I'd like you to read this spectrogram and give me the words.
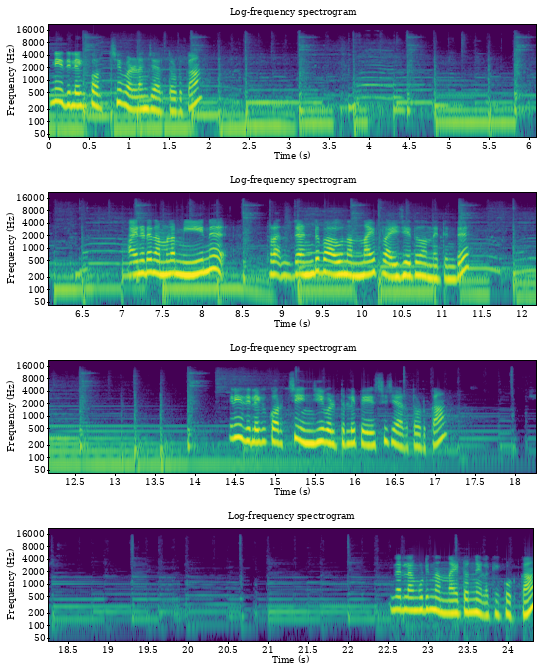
ഇനി ഇതിലേക്ക് കുറച്ച് വെള്ളം ചേർത്ത് കൊടുക്കാം. അതിനിടെ നമ്മളെ മീന് രണ്ട് ഭാഗവും നന്നായി ഫ്രൈ ചെയ്ത് തന്നിട്ടുണ്ട്. ഇനി ഇതിലേക്ക് കുറച്ച് ഇഞ്ചി വെളുത്തുള്ളി പേസ്റ്റ് ചേർത്ത് കൊടുക്കാം. ഇതെല്ലാം കൂടി നന്നായിട്ടൊന്ന് ഇളക്കി കൊടുക്കാം.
